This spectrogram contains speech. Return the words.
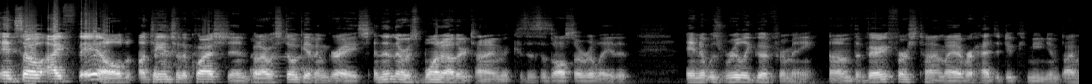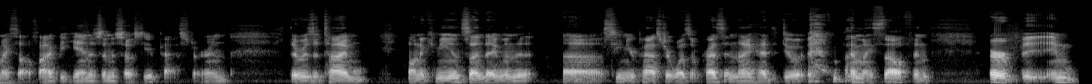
And so I failed to answer the question, but I was still given grace. And then there was one other time, because this is also related. And it was really good for me. Um, the very first time I ever had to do communion by myself, I began as an associate pastor, and there was a time on a communion Sunday when the uh, senior pastor wasn't present, and I had to do it by myself. And or in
